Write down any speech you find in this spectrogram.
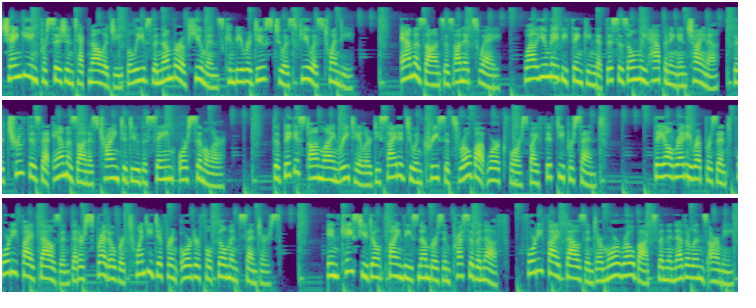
Changying Precision Technology believes the number of humans can be reduced to as few as 20. Amazon's is on its way. While you may be thinking that this is only happening in China, the truth is that Amazon is trying to do the same, or similar. The biggest online retailer decided to increase its robot workforce by 50%. They already represent 45,000 that are spread over 20 different order fulfillment centers. In case you don't find these numbers impressive enough, 45,000 are more robots than the Netherlands Army.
